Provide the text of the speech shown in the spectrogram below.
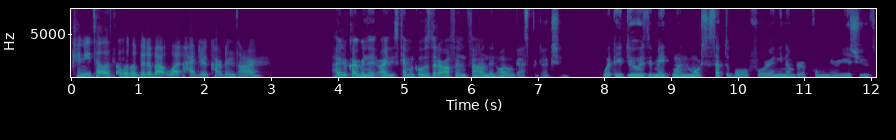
Can you tell us a little bit about what hydrocarbons are? Hydrocarbons eh, are these chemicals that are often found in oil and gas production. What they do is they make one more susceptible for any number of pulmonary issues,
